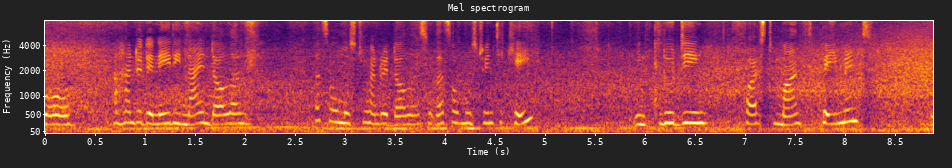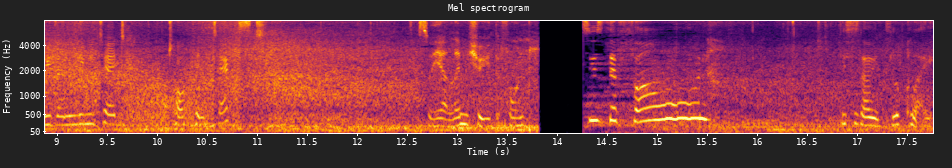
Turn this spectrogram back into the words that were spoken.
for $189 that's almost $200 so that's almost 20k including first month payment with unlimited talk and text. So yeah let me show you the phone. This is the phone. This is how it look like.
